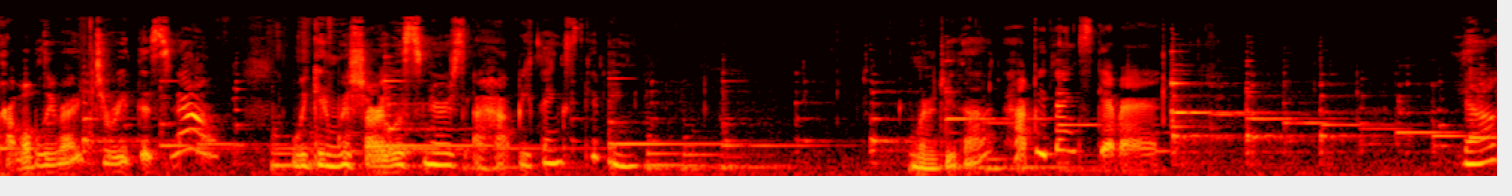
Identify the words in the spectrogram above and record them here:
probably right to read this now. We can wish our listeners a happy Thanksgiving. You want to do that? Happy Thanksgiving. Yeah?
